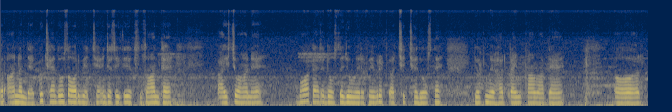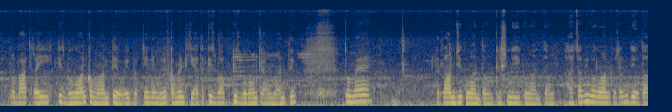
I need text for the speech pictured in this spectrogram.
और आनंद है। कुछ हैं, दोस्त और भी अच्छे हैं, जैसे कि सुशांत है, आयुष चौहान है। बहुत ऐसे दोस्त हैं जो मेरे फेवरेट अच्छे अच्छे दोस्त हैं, जो कि मेरे हर टाइम काम आते हैं। और बात रही किस भगवान को मानते हो? एक बच्चे ने मुझे कमेंट किया था, किस बाप किस भगवान के हम मानते हो? तो मैं राम जी को मानता हूँ, कृष्ण जी को मानता हूँ, हर सभी भगवान को, सभी देवता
